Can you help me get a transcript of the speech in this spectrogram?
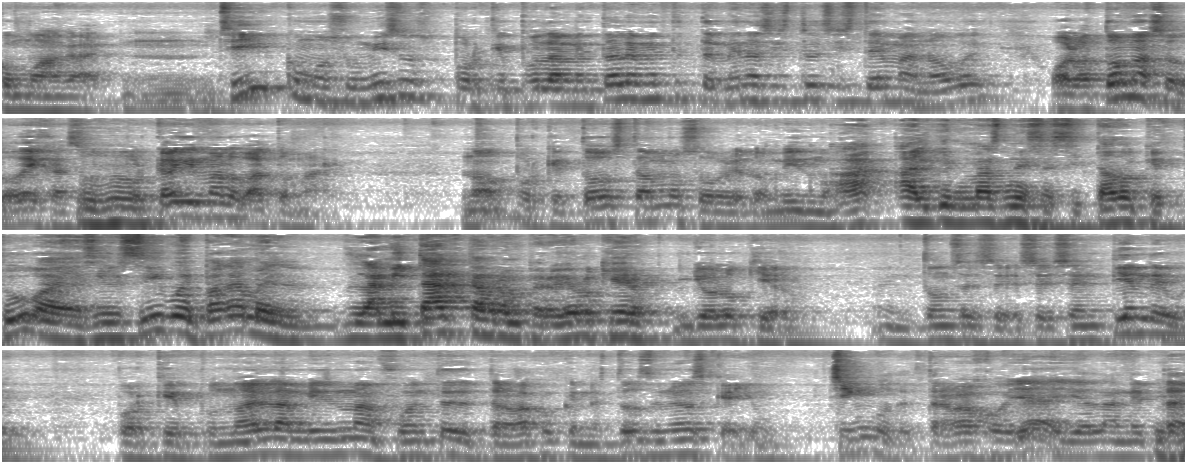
como haga, sí, como sumisos, porque pues lamentablemente también así está el sistema, ¿no, güey? O lo tomas o lo dejas, porque alguien más lo va a tomar, ¿no? Porque todos estamos sobre lo mismo. A- alguien más necesitado que tú va a decir, sí, güey, págame el- la mitad, cabrón, pero yo lo quiero. Yo lo quiero. Entonces se, se- se entiende, güey, porque pues no es la misma fuente de trabajo que en Estados Unidos, que hay un chingo de trabajo allá, y yo la neta,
